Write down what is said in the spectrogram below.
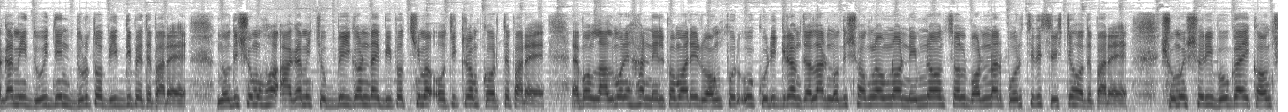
আগামী দুই দিন দ্রুত বৃদ্ধি পেতে পারে। নদীসমূহ আগামী চব্বিশ ঘন্টায় বিপদসীমা অতিক্রম করতে পারে এবং লালমনিরহাট, নীলফামারী, রংপুর ও কুড়িগ্রাম জেলার নদী সংলগ্ন নিম্ন অঞ্চল বন্যার পরিস্থিতি সৃষ্টি হতে পারে। সোমেশ্বরী বুগাই কংস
